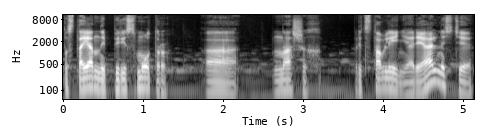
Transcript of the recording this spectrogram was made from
постоянный пересмотр э, наших представлений о реальности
